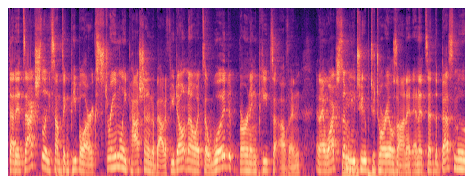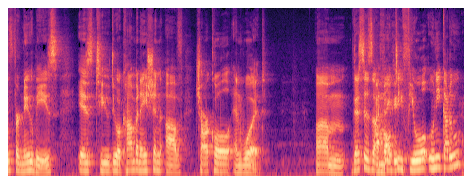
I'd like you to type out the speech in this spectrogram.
that it's actually something people are extremely passionate about. If you don't know, it's a wood burning pizza oven, and I watched some YouTube tutorials on it, and it said the best move for newbies is to do a combination of charcoal and wood. Um, this is a multi-fuel Ooni Karu,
